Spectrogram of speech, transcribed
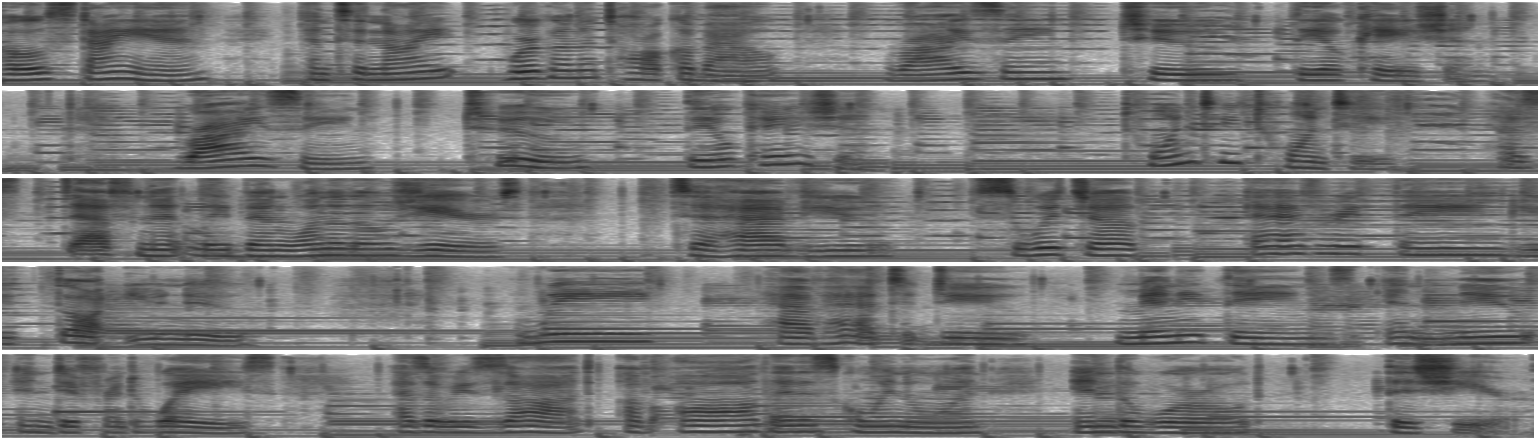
Host, Diane, and tonight we're going to talk about rising to the occasion. Rising to the occasion. 2020 has definitely been one of those years to have you switch up everything you thought you knew. We have had to do many things in new and different ways as a result of all that is going on in the world this year.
